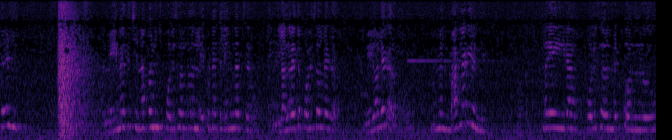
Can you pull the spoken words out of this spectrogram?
చేయండి. మేమైతే చిన్నప్పటి నుంచి పోలీసు వాళ్ళతో లేకుండా అయితే లేం కదా సార్. వీళ్ళందరూ అయితే పోలీసు వాళ్ళే కదా. మీ వాళ్ళే కదా. మేము మాట్లాడియండి. మరి ఈడ పోలీసు వాళ్ళని పెట్టుకోండు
